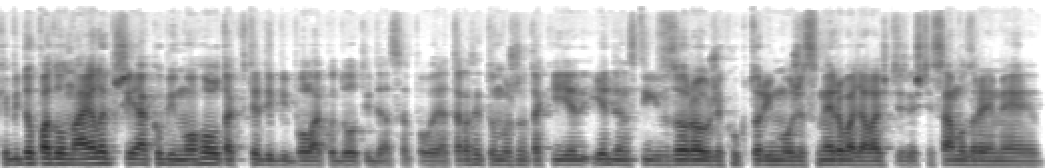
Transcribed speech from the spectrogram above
keby dopadol najlepšie, ako by mohol, tak vtedy by bol ako Doty, dá sa povedať. Teraz je to možno taký jeden z tých vzorov, že ku ktorým môže smerovať, ale ešte, ešte samozrejme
